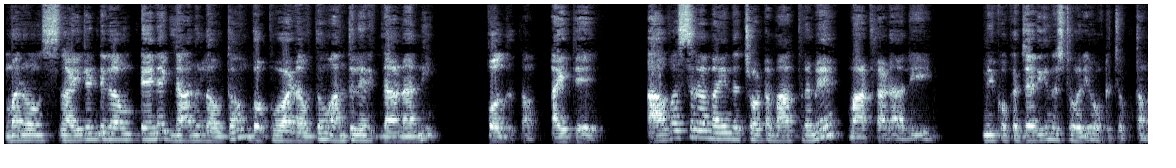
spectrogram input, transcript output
మనం సైలెంట్గా ఉంటేనే జ్ఞానులు అవుతాం గొప్పవాళ్ళు అవుతాం అంతులేని జ్ఞానాన్ని పొందుతాం. అయితే అవసరమైన చోట మాత్రమే మాట్లాడాలి. మీకు ఒక జరిగిన స్టోరీ ఒకటి చెప్తాం.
